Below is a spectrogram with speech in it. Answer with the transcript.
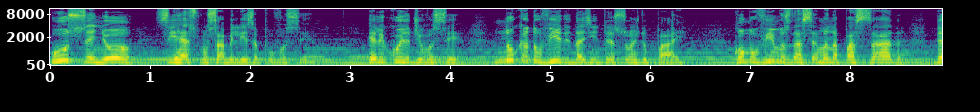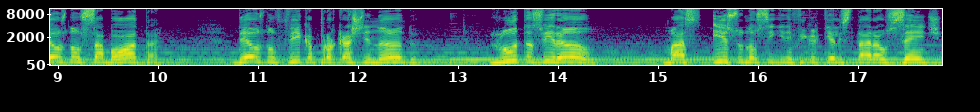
O Senhor se responsabiliza por você. Ele cuida de você. Nunca duvide das intenções do Pai. Como vimos na semana passada, Deus não sabota. Deus não fica procrastinando. Lutas virão, mas isso não significa que Ele estará ausente.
